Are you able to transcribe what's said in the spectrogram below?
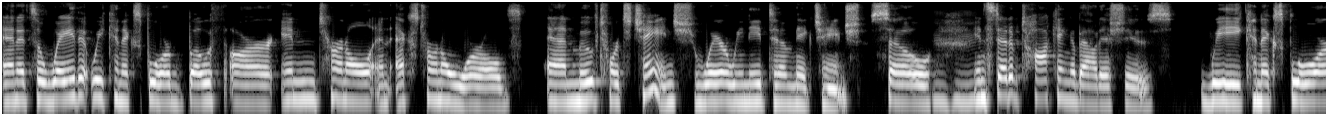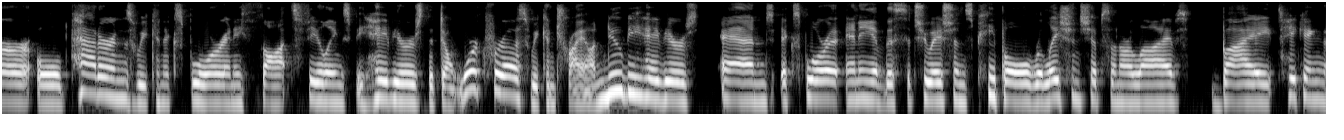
And it's a way that we can explore both our internal and external worlds and move towards change where we need to make change. So mm-hmm. instead of talking about issues, we can explore old patterns. We can explore any thoughts, feelings, behaviors that don't work for us. We can try on new behaviors and explore any of the situations, people, relationships in our lives by taking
